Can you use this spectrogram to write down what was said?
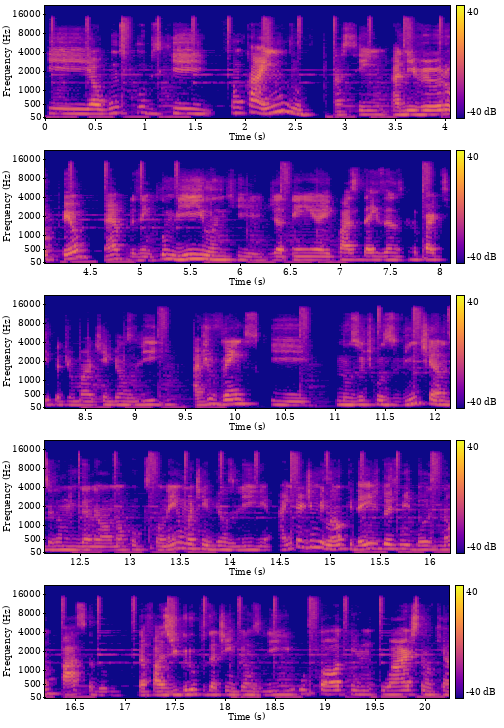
que alguns clubes que estão caindo assim a nível europeu, né? Por exemplo, o Milan, que já tem aí quase 10 anos que não participa de uma Champions League, a Juventus que nos últimos 20 anos, se eu não me engano, ela não conquistou nenhuma Champions League. A Inter de Milão, que desde 2012 não passa do, da fase de grupos da Champions League. O Tottenham, o Arsenal, que há,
